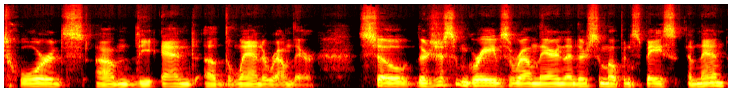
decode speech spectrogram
towards um, the end of the land around there. So there's just some graves around there, and then there's some open space. And then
